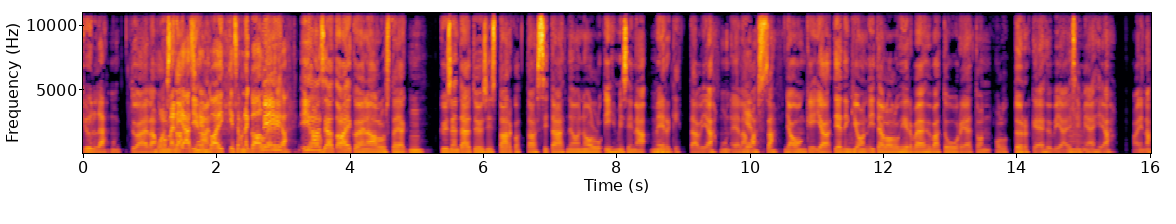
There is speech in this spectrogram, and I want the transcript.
kyllä. mun työelämästä. Mulla meni äsken ihan, kaikki, semmoinen galleria. Niin, ihan sieltä aikojen alusta ja mm kyllä sen täytyy siis tarkoittaa sitä, että ne on ollut ihmisinä mm. merkittäviä mun elämässä Jep. ja onkin. Ja tietenkin mm. on itsellä ollut hirveän hyvä tuuri, että on ollut törkeä hyviä mm. esimiehiä aina.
